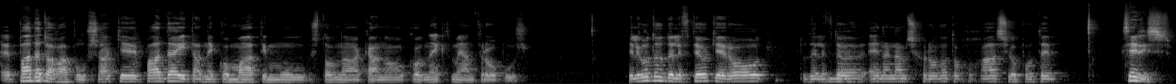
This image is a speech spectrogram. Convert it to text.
ε, πάντα το αγαπούσα και πάντα ήταν κομμάτι μου στο να κάνω connect με ανθρώπους. Και λίγο τον τελευταίο καιρό, τον τελευταίο ένα-ενάμιση χρόνο το έχω χάσει, οπότε ξέρεις,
